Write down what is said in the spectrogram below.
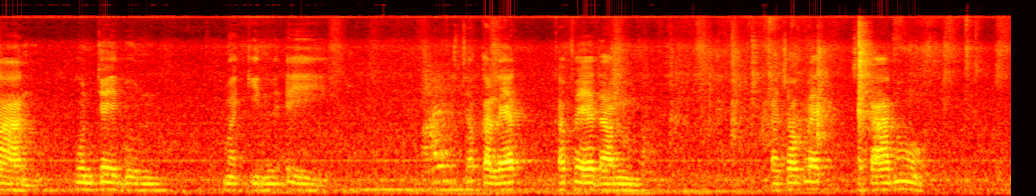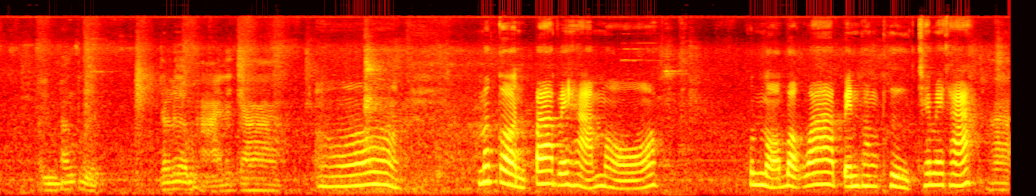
ตาล คนใจบุญมากินไอ้ช็อกโกแลต กาแฟดำกับช็อกโกแลตสกาโน่เป็นพังผืดจะเริ่มหายแล้วจ้า อ๋อ เมื่อก่อนป้าไปหาหมอ คุณหมอบอกว่าเป็นพังผืดใช่ไหมคะ ค่ะ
